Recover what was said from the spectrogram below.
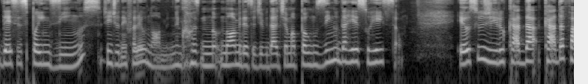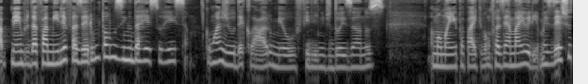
desses pãezinhos. Gente, eu nem falei o nome. O, negócio, nome dessa atividade chama Pãozinho da Ressurreição eu sugiro cada, cada membro da família fazer um pãozinho da ressurreição. Com ajuda, é claro, meu filhinho de dois anos, a mamãe e o papai que vão fazer a maioria. Mas deixa,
